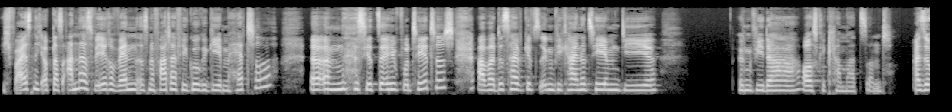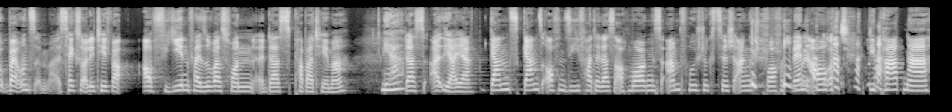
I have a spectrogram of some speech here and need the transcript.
Ich weiß nicht, ob das anders wäre, wenn es eine Vaterfigur gegeben hätte. Ähm, ist jetzt sehr hypothetisch, aber deshalb gibt es irgendwie keine Themen, die irgendwie da ausgeklammert sind. Also bei uns ähm, Sexualität war auf jeden Fall sowas von das Papa-Thema. Ja. Das, ah, ja, ja, ganz, ganz offensiv hat er das auch morgens am Frühstückstisch angesprochen, oh wenn auch Gott. die Partner,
